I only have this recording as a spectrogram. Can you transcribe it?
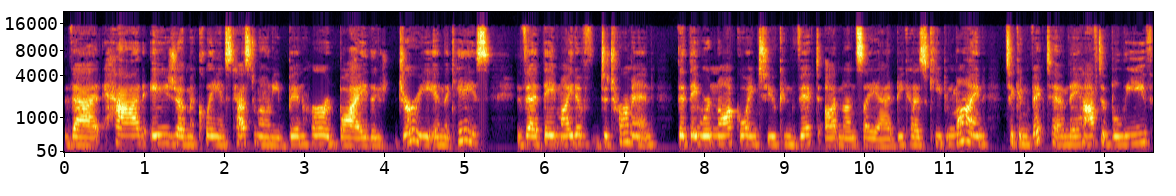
that had Asia McClain's testimony been heard by the jury in the case, that they might have determined that they were not going to convict Adnan Syed? Because keep in mind, to convict him, they have to believe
